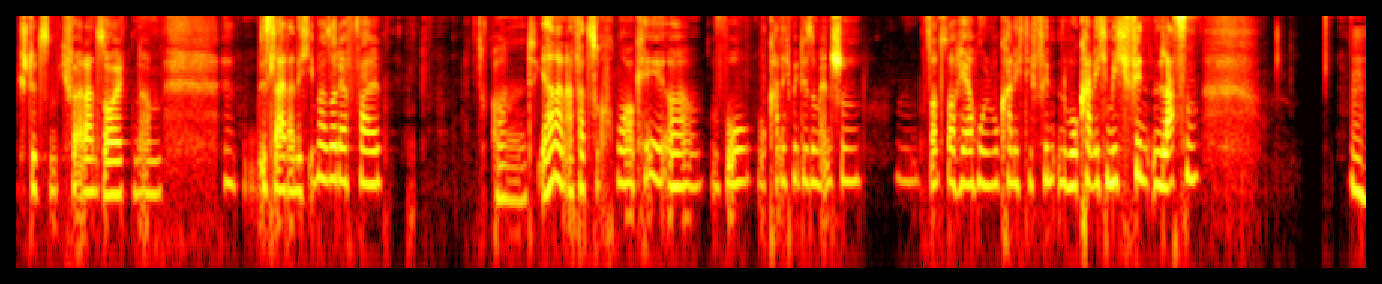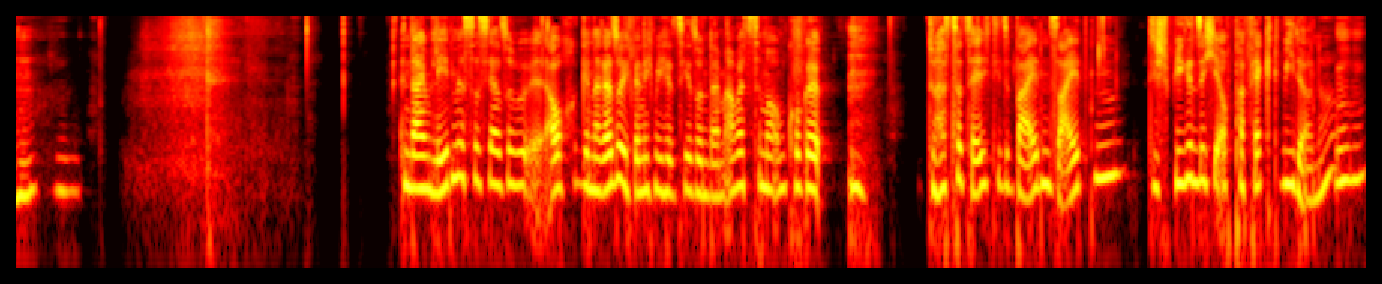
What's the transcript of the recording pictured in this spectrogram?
stützen, mich fördern sollten. Ähm, ist leider nicht immer so der Fall. Und ja, dann einfach zu gucken, okay, äh, wo, wo kann ich mir diese Menschen sonst noch herholen? Wo kann ich die finden? Wo kann ich mich finden lassen? Mhm. In deinem Leben ist es ja so, auch generell so, wenn ich mich jetzt hier so in deinem Arbeitszimmer umgucke, du hast tatsächlich diese beiden Seiten, die spiegeln sich hier auch perfekt wieder, ne? Mhm.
